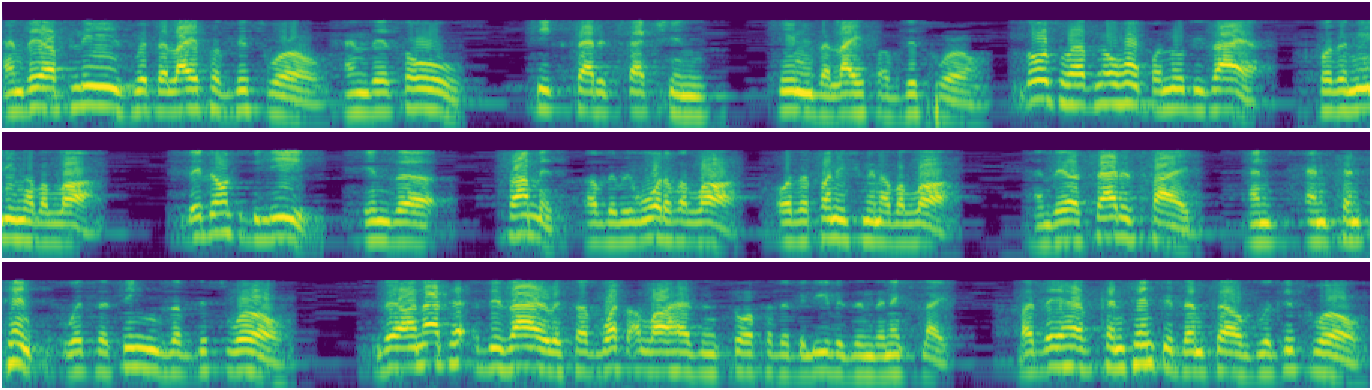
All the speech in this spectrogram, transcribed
And they are pleased with the life of this world, and their souls seek satisfaction in the life of this world. Those who have no hope or no desire for the meeting of Allah, they don't believe in the promise of the reward of Allah or the punishment of Allah. And they are satisfied and, and content with the things of this world. They are not desirous of what Allah has in store for the believers in the next life. But they have contented themselves with this world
